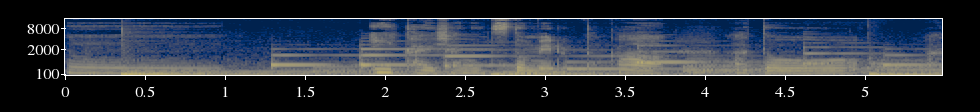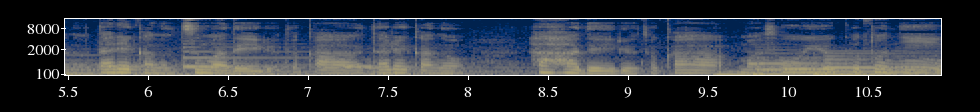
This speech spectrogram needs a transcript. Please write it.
うんいい会社に勤めるとかあとあの誰かの妻でいるとか誰かの母でいるとか、まあ、そういうことに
